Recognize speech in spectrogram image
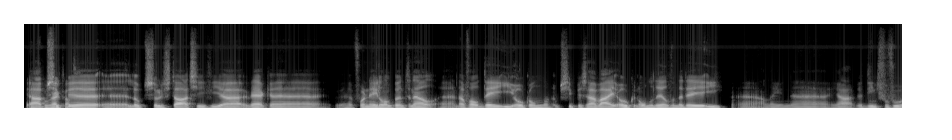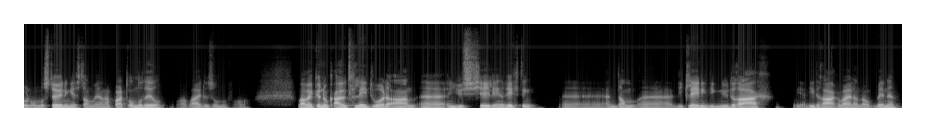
Ja, in principe eh, loopt de sollicitatie via werken eh, voor Nederland.nl. Eh, daar valt DEI ook onder. In principe zijn wij ook een onderdeel van de DEI. Eh, alleen eh, ja, de dienst vervoer en ondersteuning is dan weer een apart onderdeel, waar wij dus onder vallen. Maar wij kunnen ook uitgeleend worden aan eh, een justitiële inrichting. Eh, en dan eh, die kleding die ik nu draag, ja, die dragen wij dan ook binnen,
